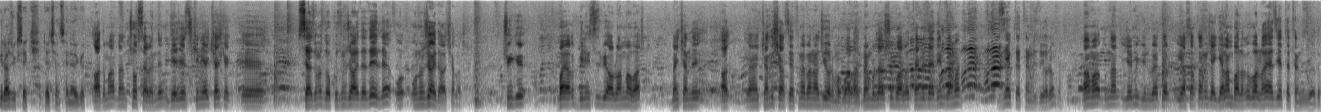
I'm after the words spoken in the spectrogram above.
biraz yüksek geçen seneye göre. Adıma ben çok sevindim. Diyeceğiz ki niye keşke e, sezonu 9. ayda değil de o- 10. ayda açarlar. Çünkü bayağı bilinçsiz bir avlanma var. Ben kendi yani kendi şahsiyetime ben acıyorum o balığa. Ben burada şu balığı temizlediğim zaman zevkle temizliyorum. Ama bundan 20 gün ve önce gelen balığı vallahi eziyetle temizliyordum.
